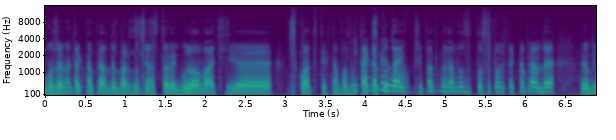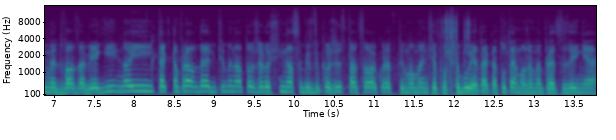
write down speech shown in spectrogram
możemy tak naprawdę bardzo często regulować e, skład tych nawozów. I tak, tak a tutaj w przypadku Mhm. nawozów posypowych tak naprawdę robimy dwa zabiegi, no i tak naprawdę liczymy na to, że roślina sobie wykorzysta, co akurat w tym momencie potrzebuje, Mhm. tak? A tutaj możemy precyzyjnie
